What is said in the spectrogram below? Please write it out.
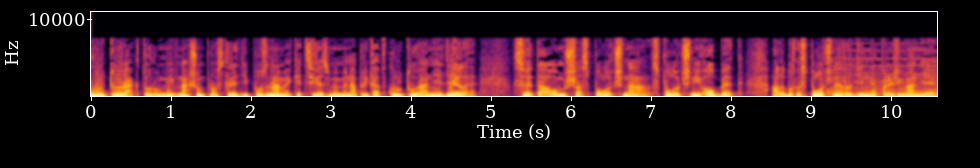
kultúra, ktorú my v našom prostredí poznáme, keď si vezmeme napríklad kultúra nedele, Sveta Omša spoločná, spoločný obed alebo spoločné rodinné prežívanie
